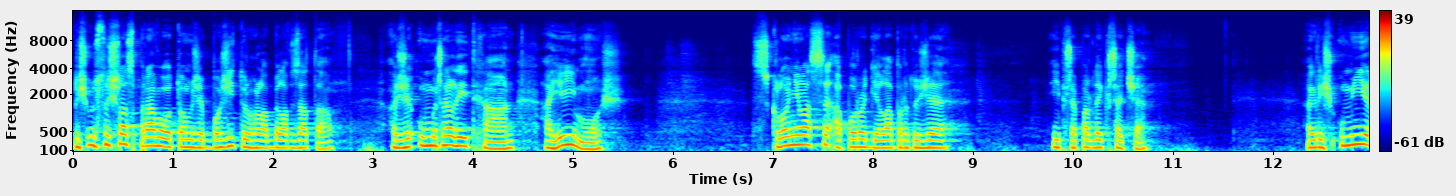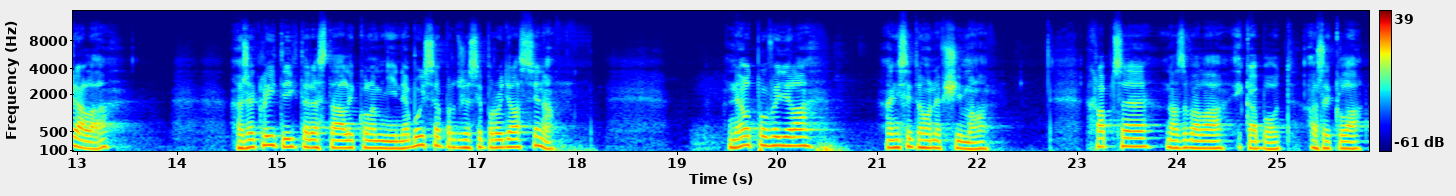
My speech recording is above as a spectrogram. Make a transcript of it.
Když uslyšela zprávu o tom, že boží truhla byla vzata a že umřel Jitchán a její muž, sklonila se a porodila, protože jí přepadly křeče. A když umírala, řekli ty, které stály kolem ní, neboj se, protože si porodila syna. Neodpověděla, ani si toho nevšímala. Chlapce nazvala Ikabot a řekla,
